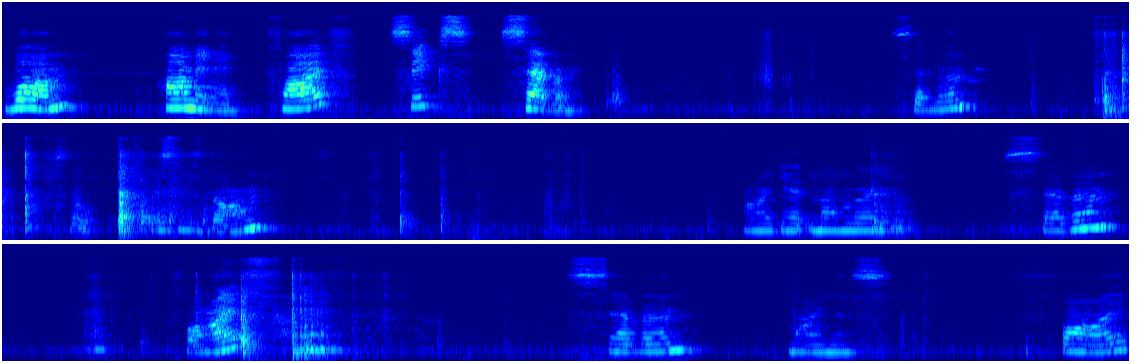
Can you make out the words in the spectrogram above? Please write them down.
one. How many? Five, six, seven. Seven. So this is done. I get number seven, five, seven minus five,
